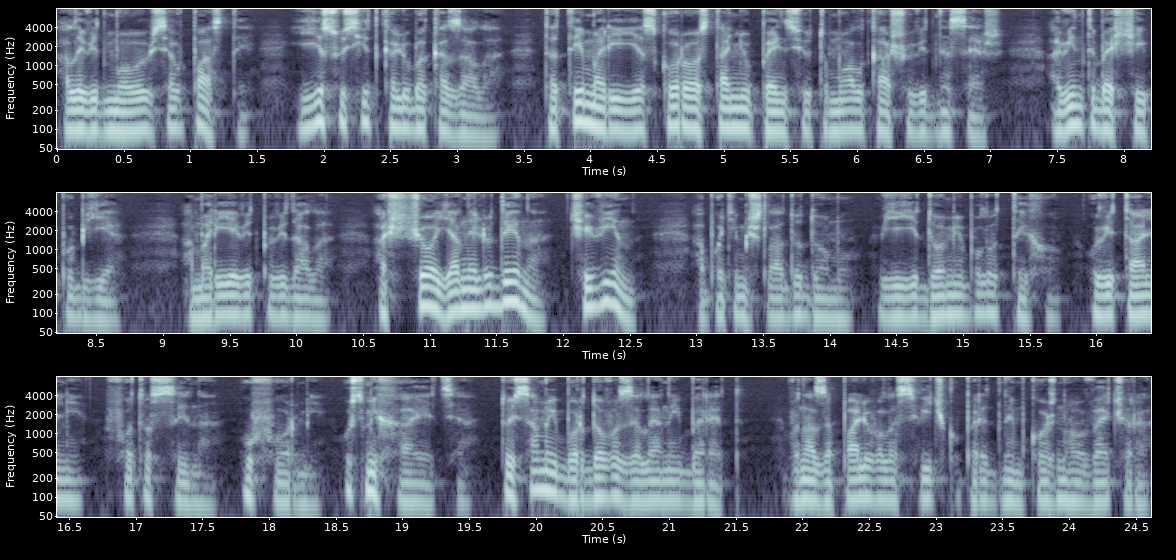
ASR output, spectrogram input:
але відмовився впасти. Її сусідка Люба казала: Та ти, Маріє, скоро останню пенсію тому алкашу віднесеш, а він тебе ще й поб'є. А Марія відповідала: А що, я не людина? Чи він? А потім йшла додому. В її домі було тихо, у вітальні фото сина, у формі, усміхається, той самий бордово-зелений берет. Вона запалювала свічку перед ним кожного вечора,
